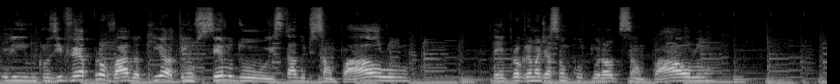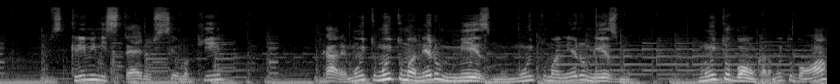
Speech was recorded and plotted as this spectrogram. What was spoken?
Ele, inclusive, foi aprovado aqui, ó. Tem o selo do Estado de São Paulo, tem Programa de Ação Cultural de São Paulo, Crime e Mistério, o selo aqui. Cara, é muito, muito maneiro mesmo. Muito maneiro mesmo. Muito bom, cara. Muito bom, ó.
